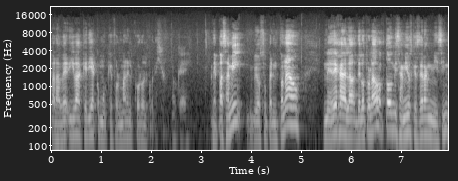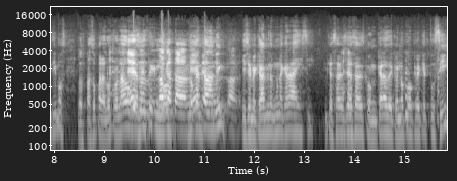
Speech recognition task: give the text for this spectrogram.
Para ver, iba, quería como que formar el coro del colegio. Ok. Me pasa a mí, yo súper entonado, me deja de la- del otro lado, todos mis amigos que eran mis íntimos, los pasó para el otro lado, Esos obviamente. no cantaban no bien, cantaban bien, y se me quedaban viendo con una cara, ay, sí, ya sabes, ya sabes, con caras de que no puedo creer que tú sí,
